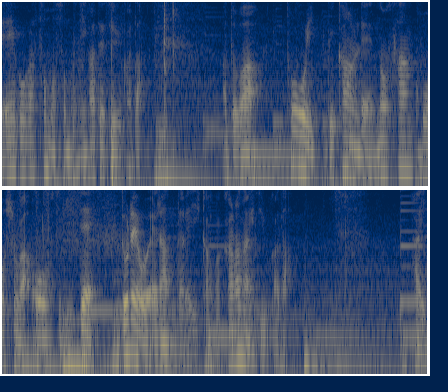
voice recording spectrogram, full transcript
英語がそもそも苦手という方。あとは TOEIC 関連の参考書が多すぎてどれを選んだらいいかわからないという方。はい。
